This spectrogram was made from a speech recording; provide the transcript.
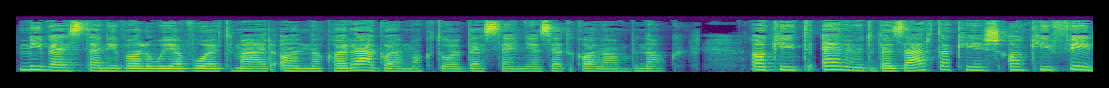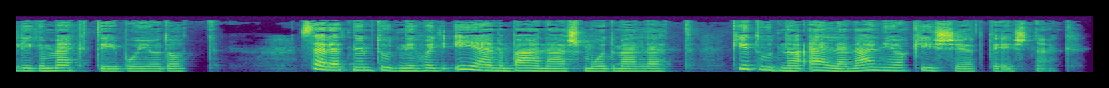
Mi veszteni valója volt már annak a rágalmaktól beszennyezett galambnak, akit erőt bezártak, és aki félig megtébolyodott. Szeretném tudni, hogy ilyen bánásmód mellett ki tudna ellenállni a kísértésnek.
